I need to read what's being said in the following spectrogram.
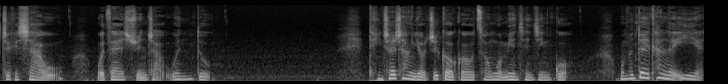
这个下午，我在寻找温度。停车场有只狗狗从我面前经过，我们对看了一眼，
